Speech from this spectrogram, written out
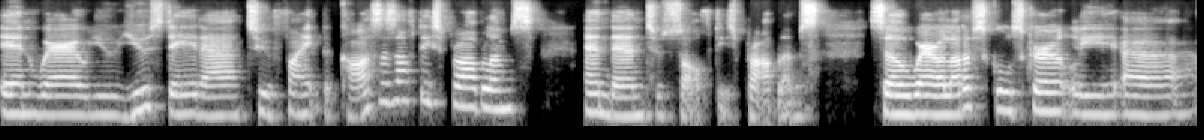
in where you use data to find the causes of these problems and then to solve these problems. So where a lot of schools currently uh,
